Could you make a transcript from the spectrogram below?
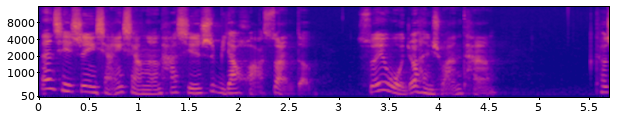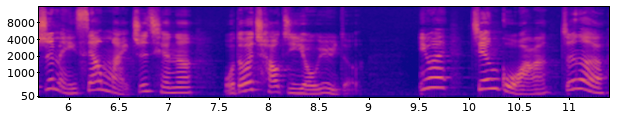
但其实你想一想呢，它其实是比较划算的，所以我就很喜欢它。可是每一次要买之前呢，我都会超级犹豫的，因为坚果啊，真的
